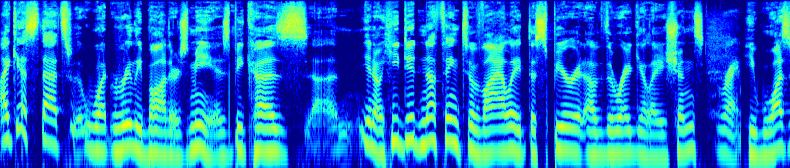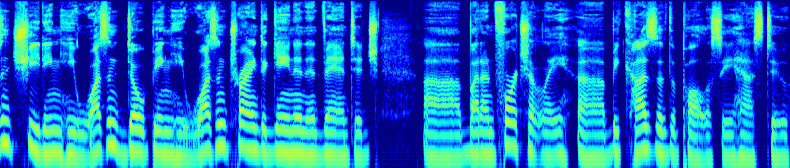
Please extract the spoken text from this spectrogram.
I guess that's what really bothers me is because uh, you know he did nothing to violate the spirit of the regulations. Right. He wasn't cheating. He wasn't doping. He wasn't trying to gain an advantage. Uh, but unfortunately, uh, because of the policy, has to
